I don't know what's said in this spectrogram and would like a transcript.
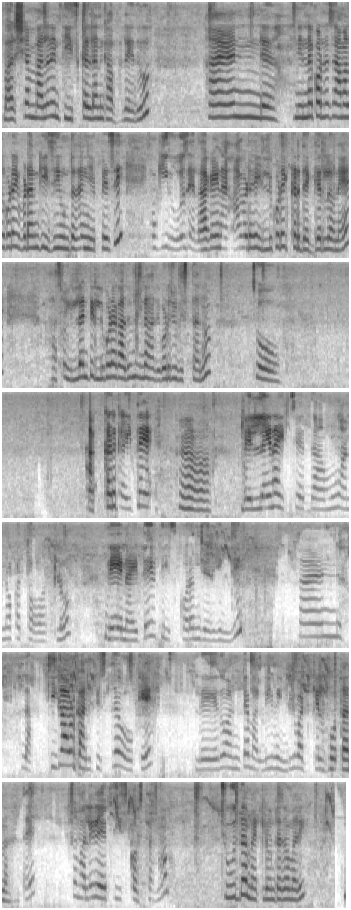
వర్షం వల్ల నేను తీసుకెళ్ళడానికి అవ్వలేదు. అండ్ నిన్న కొన్న సామాన్లు కూడా ఇవ్వడానికి ఈజీ ఉంటుందని చెప్పేసి ఇంక ఈరోజు ఎలాగైనా ఆవిడ ఇల్లు కూడా ఇక్కడ దగ్గరలోనే. సో ఇల్లు అంటే ఇల్లు కూడా కాదు నేను అది కూడా చూపిస్తాను. సో అక్కడికైతే వెళ్ళైనా ఇచ్చేద్దాము అన్న ఒక థాట్లో నేనైతే తీసుకోవడం జరిగింది. అండ్ లక్కీగా ఆవిడ కనిపిస్తే ఓకే. లేదు అంటే మళ్ళీ ఇంటికి పట్టుకెళ్ళిపోతాను అంతే. సో మళ్ళీ రేపు తీసుకొస్తాను. చూద్దాం ఎట్లుంటుందో మరి.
